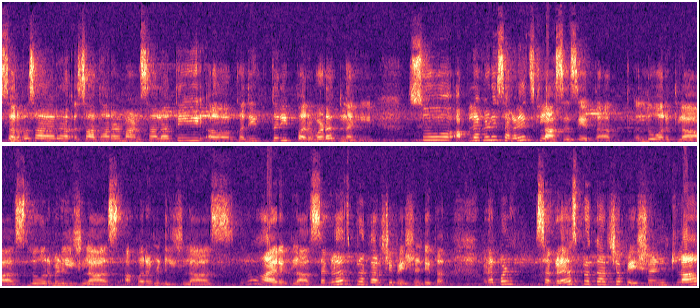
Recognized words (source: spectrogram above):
सर्वसारा साधारण माणसाला ती कधीतरी परवडत नाही. सो आपल्याकडे सगळेच क्लासेस येतात. Lower class lower middle class upper middle class no higher class सगळ्याच प्रकारचे पेशंट येतात. आणि आपण सगळ्याच प्रकारच्या पेशंटला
